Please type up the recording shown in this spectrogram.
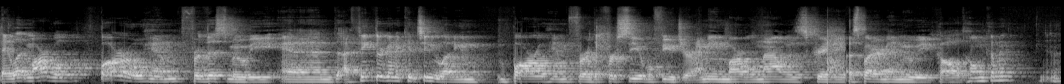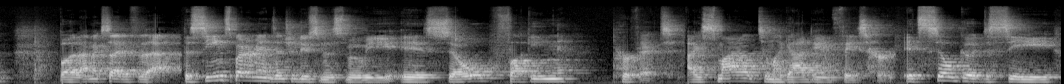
they let Marvel borrow him for this movie, and I think they're going to continue letting him borrow him for the foreseeable future. I mean, Marvel now is creating a Spider-Man movie called Homecoming. Yeah. But I'm excited for that. The scene Spider-Man's introduced in this movie is so fucking perfect. I smiled till my goddamn face hurt. It's so good to see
